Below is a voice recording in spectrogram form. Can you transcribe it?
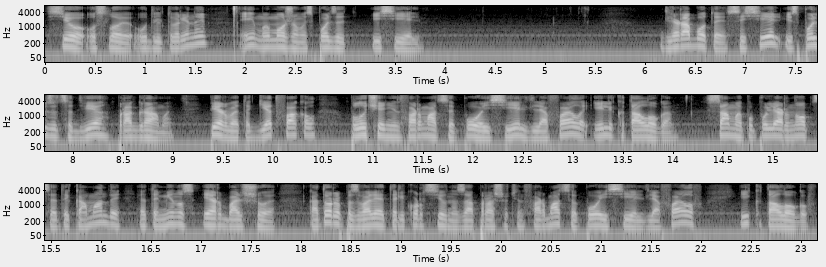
Все условия удовлетворены, и мы можем использовать ECL. Для работы с ECL используются две программы. Первая это GetFacle, получение информации по ACL для файла или каталога. Самая популярная опция этой команды это "-r большое, которая позволяет рекурсивно запрашивать информацию по ACL для файлов и каталогов.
